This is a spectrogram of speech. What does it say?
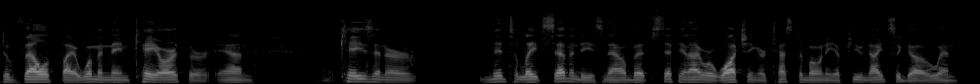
developed by a woman named Kay Arthur. And uh, Kay's in her mid to late 70s now, but Steffi and I were watching her testimony a few nights ago, and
